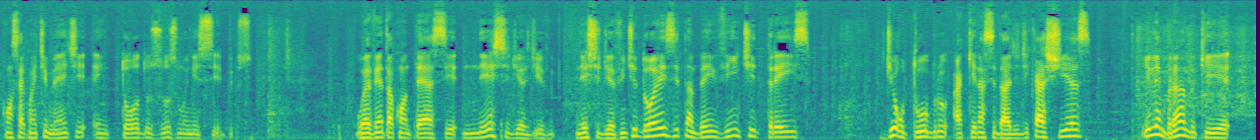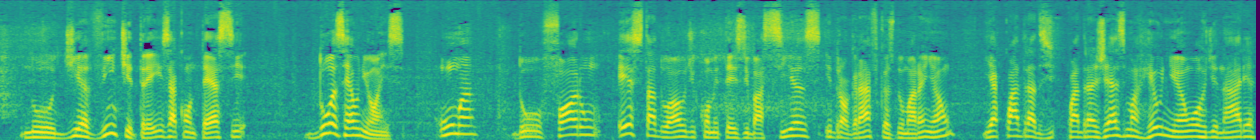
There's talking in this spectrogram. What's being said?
consequentemente, em todos os municípios. O evento acontece neste dia, neste dia 22 e também 23 de outubro aqui na cidade de Caxias. E lembrando que no dia 23 acontece duas reuniões. Uma do Fórum Estadual de Comitês de Bacias Hidrográficas do Maranhão e a quadragésima reunião ordinária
